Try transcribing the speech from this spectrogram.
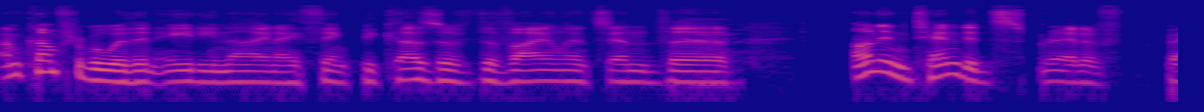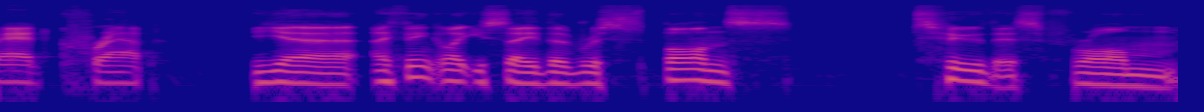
I'm comfortable with an 89, I think, because of the violence and the unintended spread of bad crap. Yeah, I think, like you say, the response to this from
